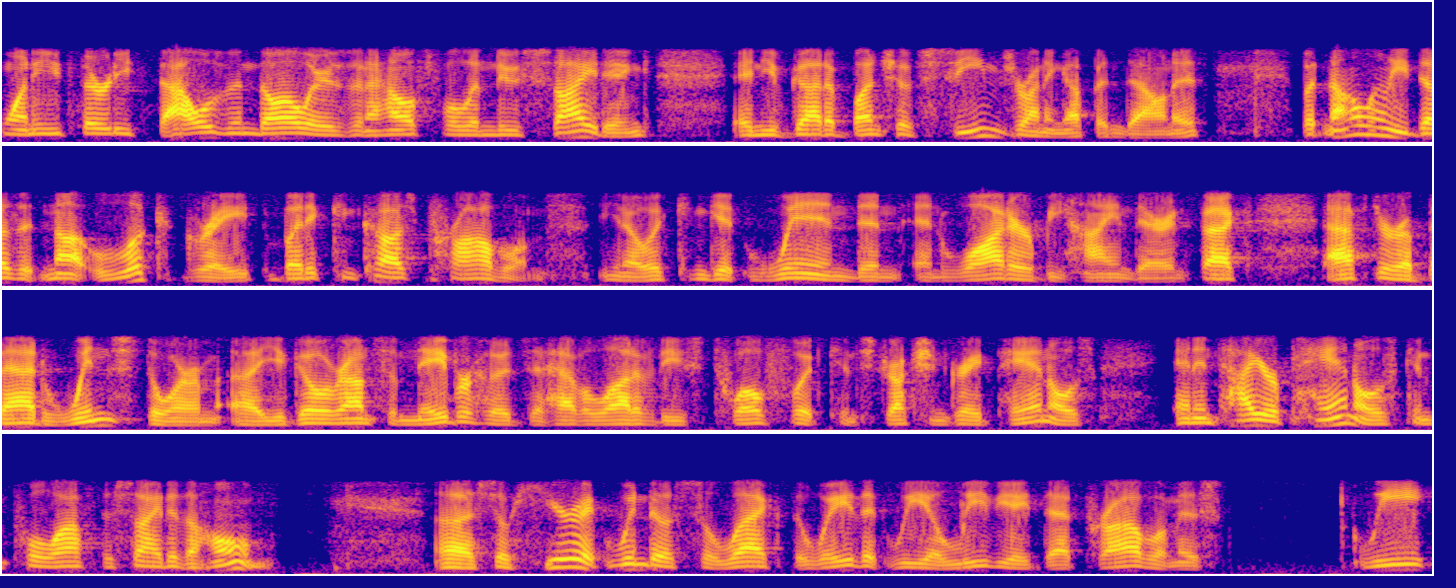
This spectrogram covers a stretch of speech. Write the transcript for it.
twenty, thirty thousand dollars in a house full of new siding, and you've got a bunch of seams running up and down it. But not only does it not look great, but it can cause problems. You know, it can get wind and, and water behind there. In fact, after a bad windstorm, uh, you go around some neighborhoods that have a lot of these 12 foot construction grade panels, and entire panels can pull off the side of the home. Uh, so here at Windows Select, the way that we alleviate that problem is we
